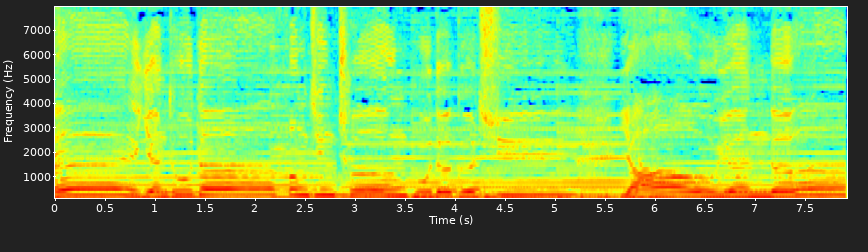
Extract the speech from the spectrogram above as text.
嘿，沿途的风景，淳朴的歌曲，遥远的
